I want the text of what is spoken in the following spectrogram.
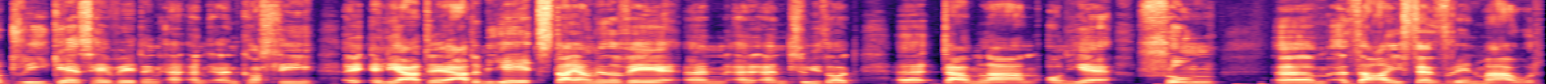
Rodriguez hefyd yn, yn, yn, yn colli e- eiliadau. Adam Yates, da iawn iddo fe, yn, yn, yn llwyddod uh, e, dal mlaen. Ond ie, yeah, rhwng um, y ddau ffefryn mawr,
